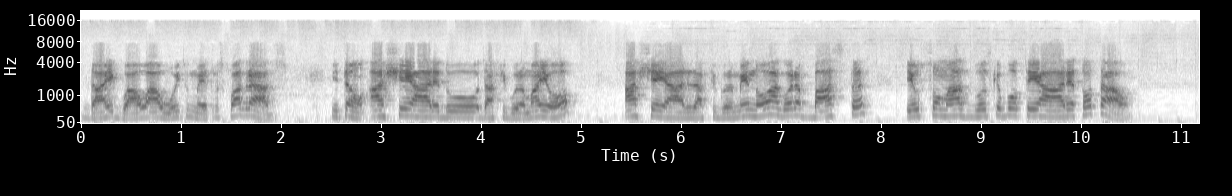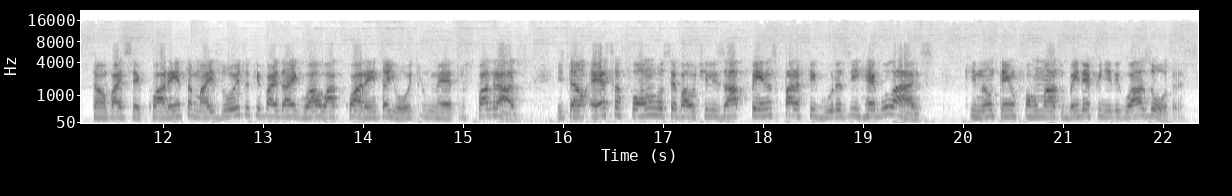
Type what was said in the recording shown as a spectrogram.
dar igual a 8 metros quadrados. Então, achei a área do, da figura maior, achei a área da figura menor, agora basta eu somar as duas que eu vou ter a área total. Então vai ser 40 mais 8, que vai dar igual a 48 metros quadrados. Então essa forma você vai utilizar apenas para figuras irregulares que não tem um formato bem definido igual às outras.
